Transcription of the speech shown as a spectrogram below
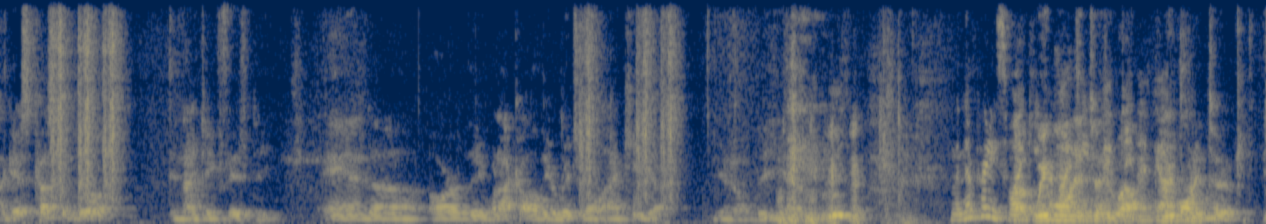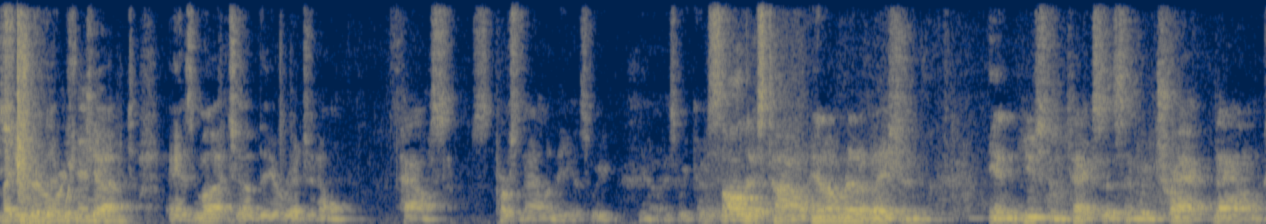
I guess custom built in nineteen fifty, and, uh, are the, what I call the original IKEA, you know, the, uh, I mean, they're pretty but swanky we for wanted to, uh, They've we wanted to make sure that we drawers in kept as much of the original house personality as we, you know, as we could. We saw this tile in a renovation in Houston, Texas, and we tracked down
